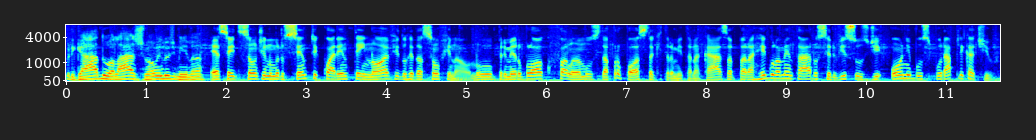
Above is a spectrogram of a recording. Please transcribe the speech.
Obrigado, olá, João e Ludmila. Essa é a edição de número 149 do Redação Final. No primeiro bloco, falamos da proposta que tramita na casa para regulamentar os serviços de ônibus por aplicativo.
